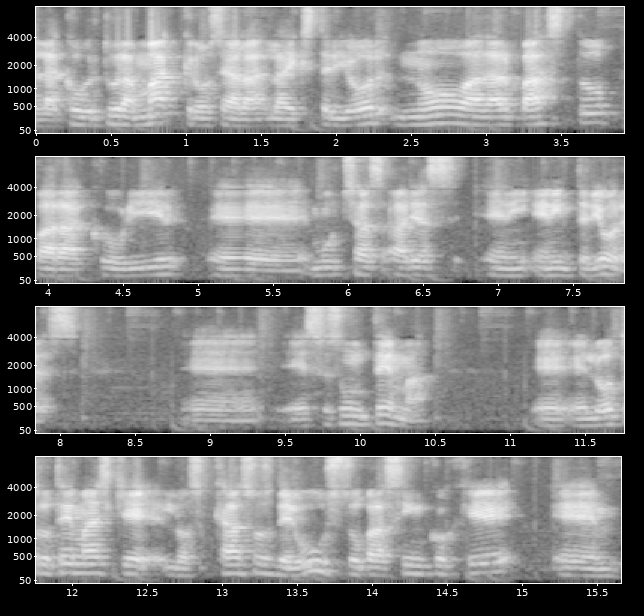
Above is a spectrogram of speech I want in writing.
la, cobertura macro, o sea, la, exterior, no va a dar basto para cubrir eh, muchas áreas en, interiores. eso es un tema. el otro tema es que los casos de uso para 5G eh,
